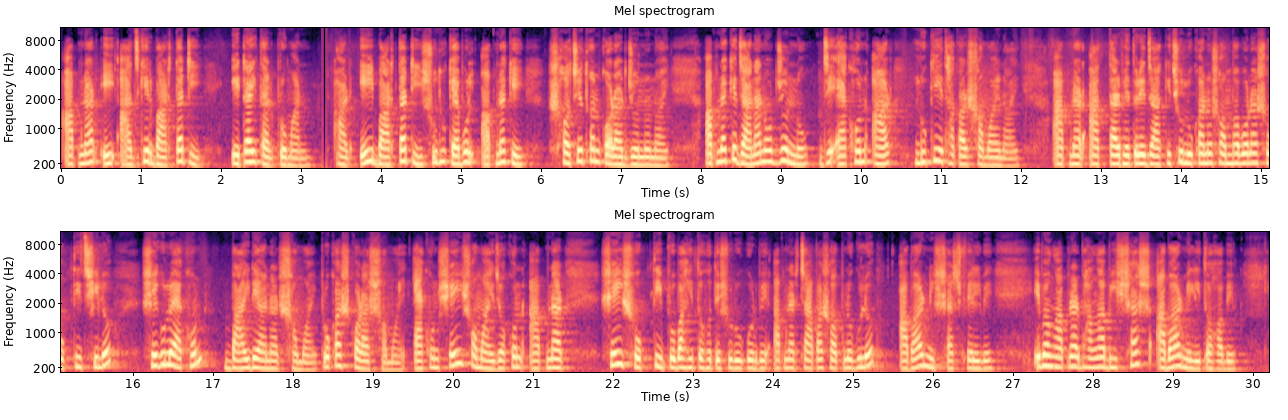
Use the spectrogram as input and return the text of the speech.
আপনার এই আজকের বার্তাটি এটাই তার প্রমাণ। আর এই বার্তাটি শুধু কেবল আপনাকে সচেতন করার জন্য নয়, আপনাকে জানানোর জন্য যে এখন আর লুকিয়ে থাকার সময় নয়। আপনার আত্মার ভেতরে যা কিছু লুকানো সম্ভাবনা শক্তি ছিল, সেগুলো এখন বাইরে আনার সময়, প্রকাশ করার সময়। এখন সেই সময় যখন আপনার সেই শক্তি প্রবাহিত হতে শুরু করবে, আপনার চাপা স্বপ্নগুলো আবার নিঃশ্বাস ফেলবে এবং আপনার ভাঙা বিশ্বাস আবার মিলিত হবে।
